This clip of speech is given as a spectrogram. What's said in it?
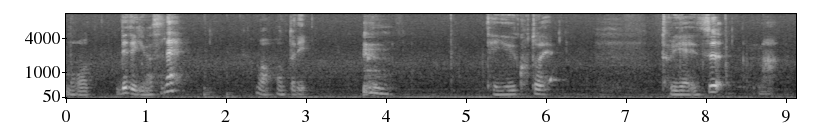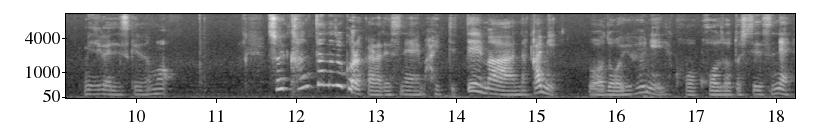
ー、もう出てきますね。もう本当に。っていうことで。とりあえずまあ短いですけれども。そういう簡単なところからですね入ってってまあ中身をどういうふうにこう構造としてですね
